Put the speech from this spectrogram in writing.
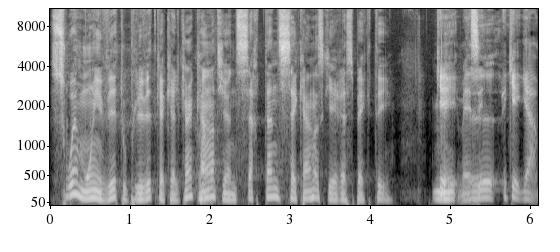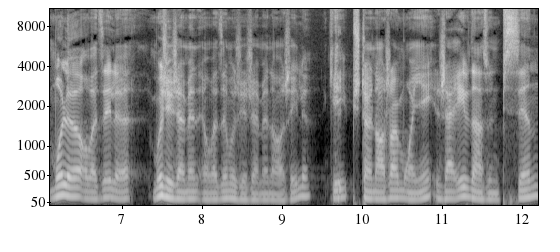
soit moins vite ou plus vite que quelqu'un quand il y a une certaine séquence qui est respectée. OK, mais, c'est. euh, OK, gars, moi, là, on va dire, là, moi, j'ai jamais, on va dire, moi, j'ai jamais nagé, là. Puis je suis un nageur moyen. J'arrive dans une piscine.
